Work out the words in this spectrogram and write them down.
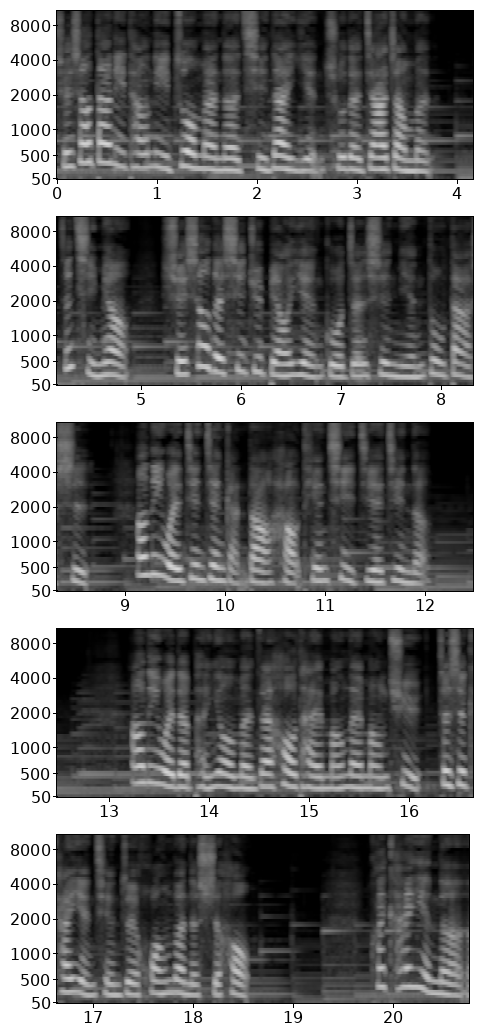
学校大礼堂里坐满了期待演出的家长们，真奇妙！学校的戏剧表演果真是年度大事。奥利维渐渐感到好天气接近了。奥利维的朋友们在后台忙来忙去，这是开演前最慌乱的时候。快开演了，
